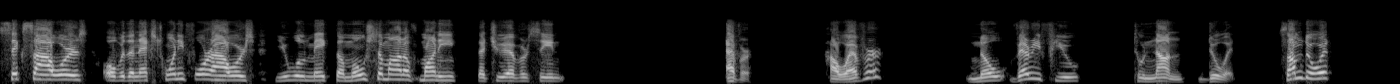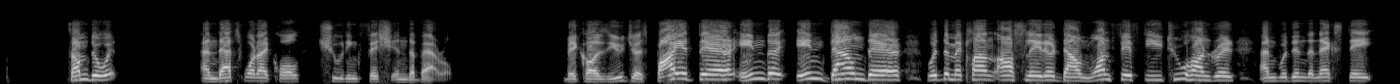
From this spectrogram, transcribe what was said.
six hours over the next 24 hours, you will make the most amount of money that you ever seen ever. However, no, very few to none do it. Some do it, some do it, and that's what I call shooting fish in the barrel. Because you just buy it there in the in down there with the McClellan oscillator down 150, 200, and within the next day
